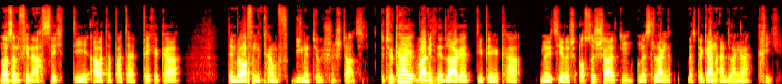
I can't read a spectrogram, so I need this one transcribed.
1984 die Arbeiterpartei PKK den bewaffneten Kampf gegen den türkischen Staat. Die Türkei war nicht in der Lage, die PKK militärisch auszuschalten und es, lang, es begann ein langer Krieg.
